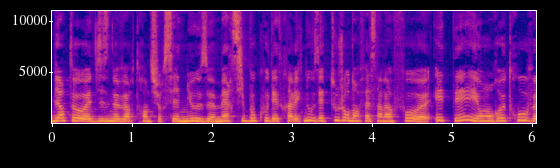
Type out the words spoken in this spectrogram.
Bientôt à 19h30 sur CNews. Merci beaucoup d'être avec nous. Vous êtes toujours dans Face à l'info euh, été et on retrouve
